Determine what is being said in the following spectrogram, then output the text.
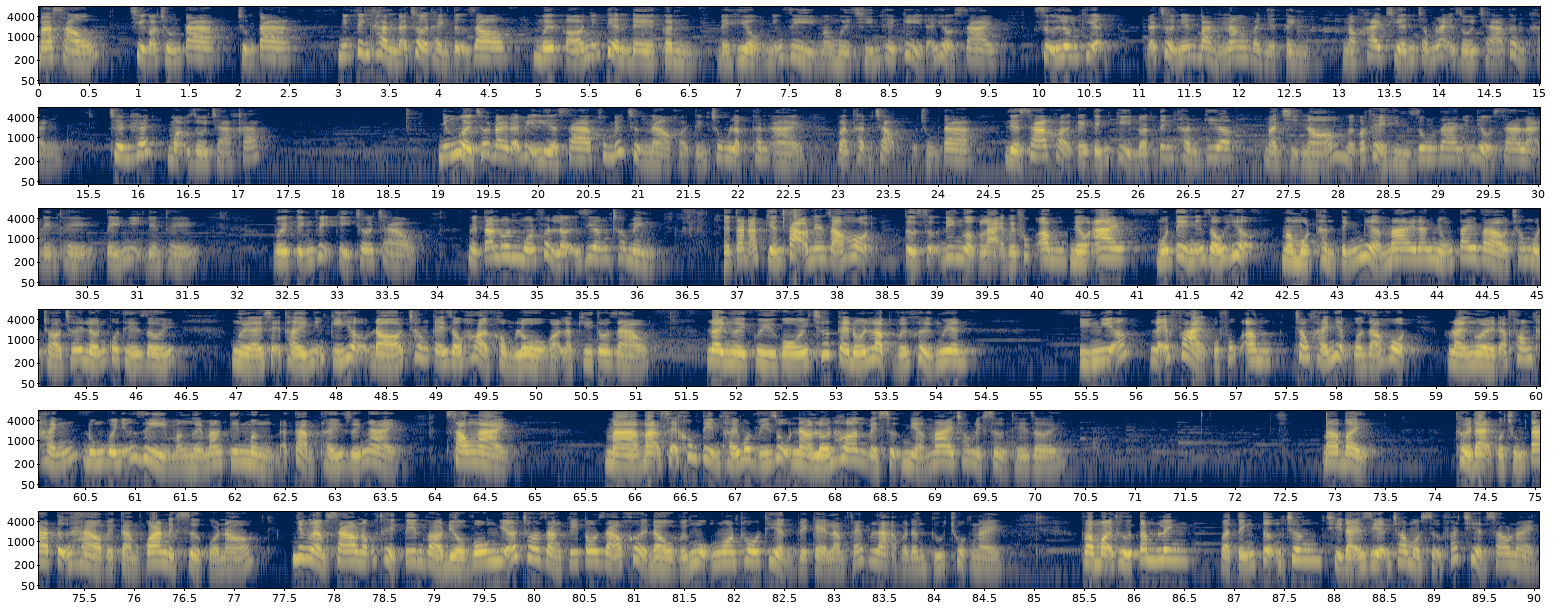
36. Chỉ có chúng ta, chúng ta, những tinh thần đã trở thành tự do mới có những tiền đề cần để hiểu những gì mà 19 thế kỷ đã hiểu sai. Sự lương thiện đã trở nên bản năng và nhiệt tình, nó khai chiến chống lại dối trá thần thánh, trên hết mọi dối trá khác. Những người trước đây đã bị lìa xa không biết chừng nào khỏi tính trung lập thân ái và thận trọng của chúng ta, lìa xa khỏi cái tính kỷ luật tinh thần kia mà chỉ nó mới có thể hình dung ra những điều xa lạ đến thế, tế nhị đến thế. Với tính vị kỷ trơ cháo, người ta luôn muốn phần lợi riêng cho mình. Người ta đã kiến tạo nên giáo hội từ sự đi ngược lại với phúc âm. Nếu ai muốn tìm những dấu hiệu mà một thần tính mỉa mai đang nhúng tay vào trong một trò chơi lớn của thế giới, người ấy sẽ thấy những ký hiệu đó trong cái dấu hỏi khổng lồ gọi là Kitô giáo. Loài người quỳ gối trước cái đối lập với khởi nguyên, Ý nghĩa, lẽ phải của phúc âm trong khái niệm của giáo hội, loài người đã phong thánh đúng với những gì mà người mang tin mừng đã cảm thấy dưới Ngài. Sau Ngài, mà bạn sẽ không tìm thấy một ví dụ nào lớn hơn về sự mỉa mai trong lịch sử thế giới. 37. Thời đại của chúng ta tự hào về cảm quan lịch sử của nó, Nhưng làm sao nó có thể tin vào điều vô nghĩa cho rằng Kitô giáo khởi đầu với ngụ ngôn thô thiển về kẻ làm phép lạ và đấng cứu chuộc này. Và mọi thứ tâm linh và tính tượng trưng chỉ đại diện cho một sự phát triển sau này.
